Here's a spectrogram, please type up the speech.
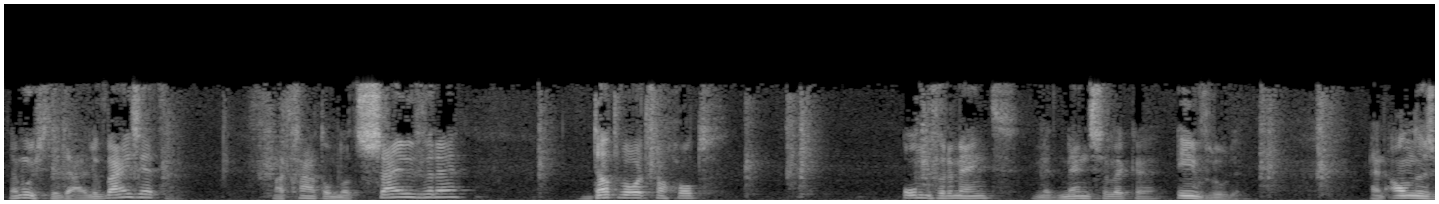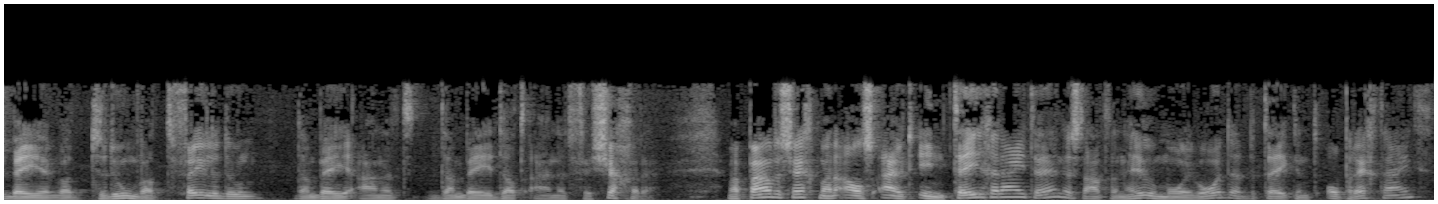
Dan moet je er duidelijk bij zetten. Maar het gaat om dat zuivere, dat woord van God, onvermengd met menselijke invloeden. En anders ben je wat te doen wat velen doen, dan ben je, aan het, dan ben je dat aan het versjaggeren. Maar Paulus zegt, maar als uit integerheid, hè, daar staat een heel mooi woord, dat betekent oprechtheid.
